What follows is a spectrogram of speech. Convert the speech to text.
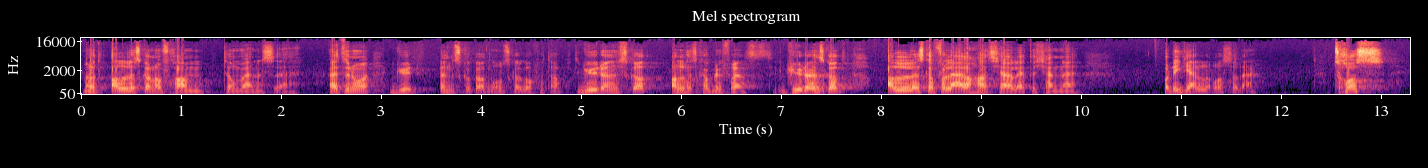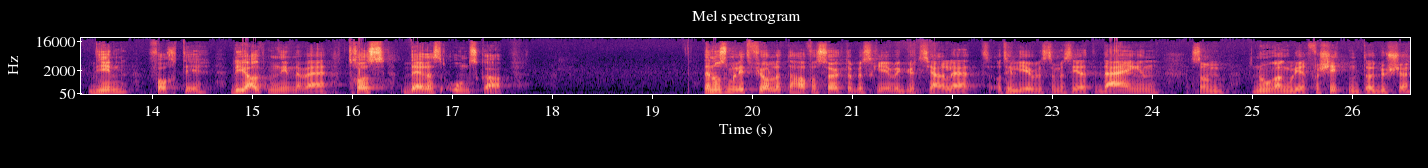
men at alle skal nå fram til omvendelse. Vet du noe? Gud ønsker ikke at noen skal gå fortapt. Gud ønsker at alle skal bli frelst. Gud ønsker at alle skal få lære hans kjærlighet å kjenne. Og det gjelder også det. Tross din fortid, de gjaldt Ninneve, tross deres ondskap. Det er Noen som litt fjollete har forsøkt å beskrive Guds kjærlighet og tilgivelse med å si at det er ingen som noen gang blir for skitten til å dusje.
